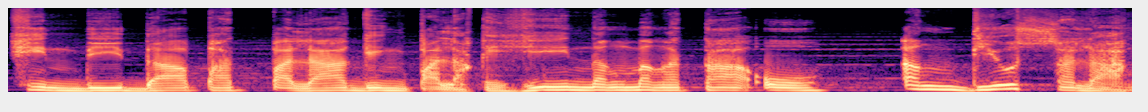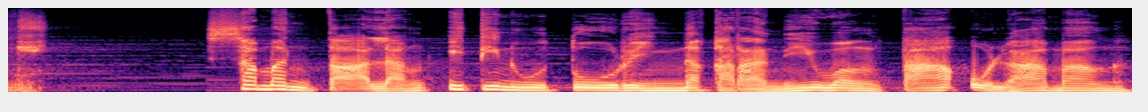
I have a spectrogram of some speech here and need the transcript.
Hindi dapat palaging palakihin ng mga tao ang Diyos sa langit samantalang itinuturing na karaniwang tao lamang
